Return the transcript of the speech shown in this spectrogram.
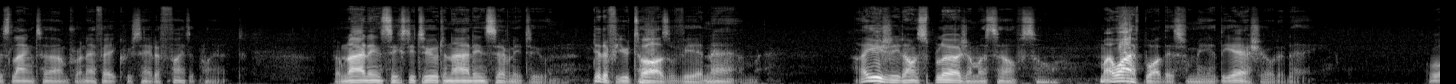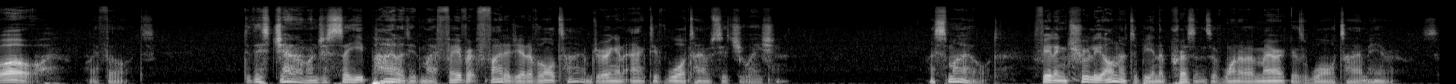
the slang term for an F-8 Crusader fighter pilot, from 1962 to 1972, and did a few tours of Vietnam. I usually don't splurge on myself, so my wife bought this for me at the air show today. Whoa, I thought. Did this gentleman just say he piloted my favorite fighter jet of all time during an active wartime situation? I smiled, feeling truly honored to be in the presence of one of America's wartime heroes.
